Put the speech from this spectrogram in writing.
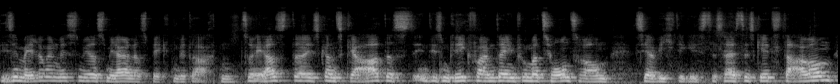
Diese Meldungen müssen wir aus mehreren Aspekten betrachten. Zuerst äh, ist ganz klar, dass in diesem Krieg vor allem der Informationsraum sehr wichtig ist. Das heißt, es geht darum,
